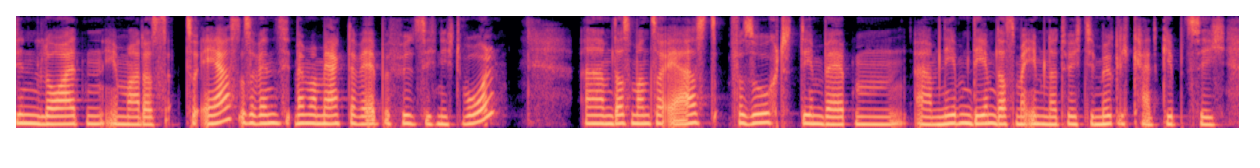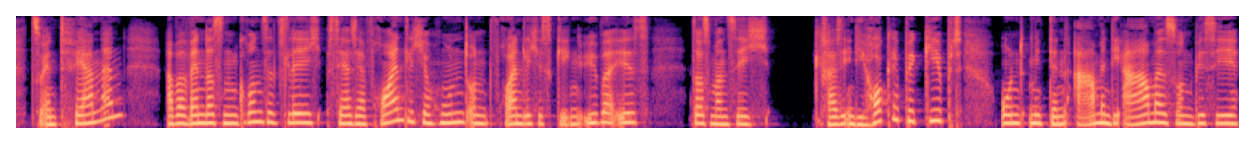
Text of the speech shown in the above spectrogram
den Leuten immer, dass zuerst, also wenn, wenn man merkt, der Welpe fühlt sich nicht wohl, ähm, dass man zuerst versucht, dem Welpen, ähm, neben dem, dass man ihm natürlich die Möglichkeit gibt, sich zu entfernen, aber wenn das ein grundsätzlich sehr, sehr freundlicher Hund und freundliches Gegenüber ist, dass man sich quasi in die Hocke begibt und mit den Armen die Arme so ein bisschen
